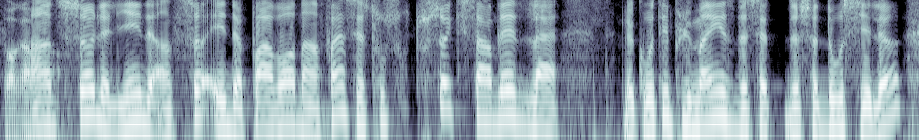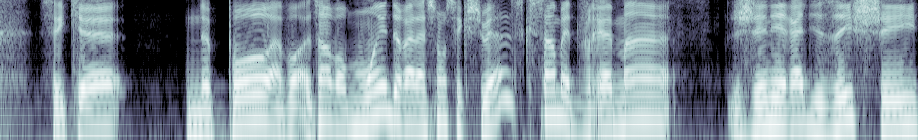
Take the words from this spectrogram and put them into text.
pas entre ça, le lien de, entre ça et de pas avoir d'enfants, c'est surtout ça qui semblait de la, le côté plus mince de, cette, de ce dossier-là. C'est que ne pas avoir, avoir moins de relations sexuelles, ce qui semble être vraiment généralisé chez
